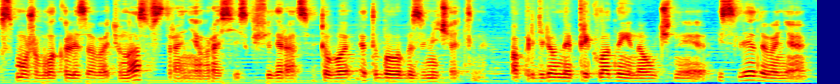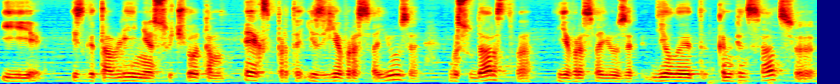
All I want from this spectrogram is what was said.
сможем локализовать у нас в стране, в Российской Федерации, то это было бы замечательно. Определенные прикладные научные исследования и изготовления с учетом экспорта из Евросоюза государство Евросоюза делает компенсацию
